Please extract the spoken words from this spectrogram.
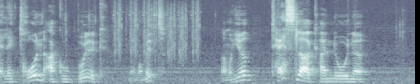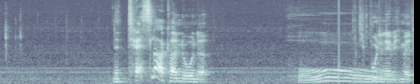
Elektronenakku Bulk. Nehmen wir mit. Was haben wir hier? Tesla-Kanone. Eine Tesla-Kanone. Oh. Die Bude nehme ich mit.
